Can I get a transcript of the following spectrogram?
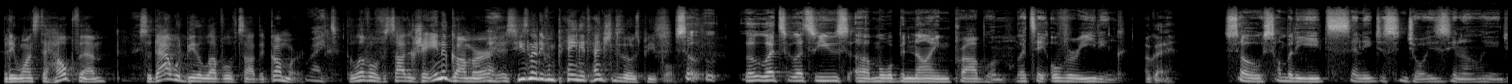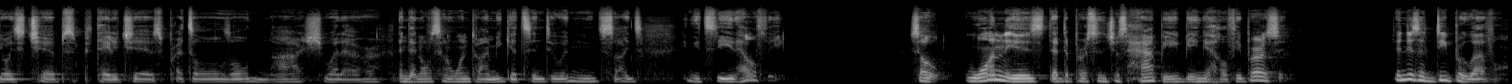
that he wants to help them so that would be the level of tzaddik gomer Right. the level of tzaddik she'ena gomer is he's not even paying attention to those people So uh, let's let's use a more benign problem. Let's say overeating. okay So somebody eats and he just enjoys, you know, he enjoys chips, potato chips, pretzels, old nosh, whatever. And then all of a sudden, one time he gets into it and he decides he needs to eat healthy. So one is that the person's just happy being a healthy person. Then there's a deeper level.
